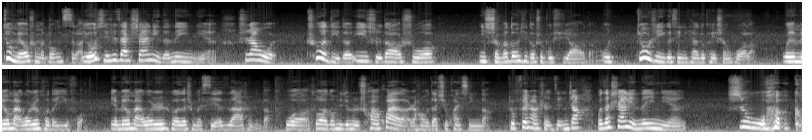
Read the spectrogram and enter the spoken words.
就没有什么东西了。尤其是在山里的那一年，是让我彻底的意识到说，你什么东西都是不需要的。我就是一个行李箱就可以生活了。我也没有买过任何的衣服，也没有买过任何的什么鞋子啊什么的。我所有东西就是穿坏了，然后我再去换新的，就非常省钱。你知道我在山里那一年，是我 工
